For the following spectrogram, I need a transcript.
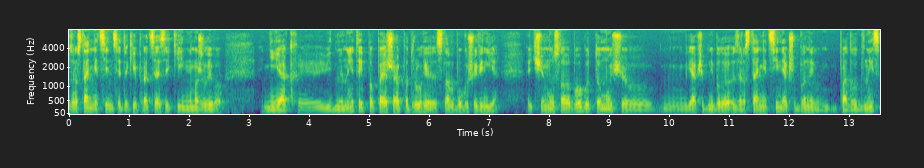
зростання цін це такий процес, який неможливо ніяк е, відмінити. По-перше, а по-друге, слава Богу, що він є. Чому слава Богу? Тому що якщо б не було зростання цін, якщо б вони падали б вниз,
